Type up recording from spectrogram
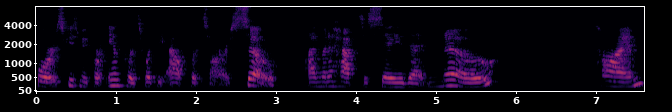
for, excuse me, for inputs what the outputs are. So I'm going to have to say that no time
